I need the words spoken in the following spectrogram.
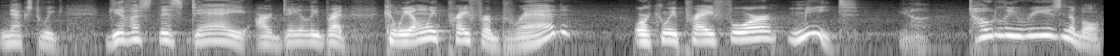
next week. Give us this day our daily bread. Can we only pray for bread or can we pray for meat? You know, totally reasonable.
